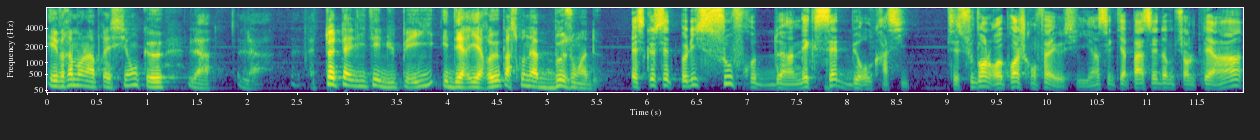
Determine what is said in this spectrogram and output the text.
aient vraiment l'impression que la, la totalité du pays est derrière eux, parce qu'on a besoin d'eux. Est-ce que cette police souffre d'un excès de bureaucratie? C'est souvent le reproche qu'on fait aussi, hein, c'est qu'il n'y a pas assez d'hommes sur le terrain,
